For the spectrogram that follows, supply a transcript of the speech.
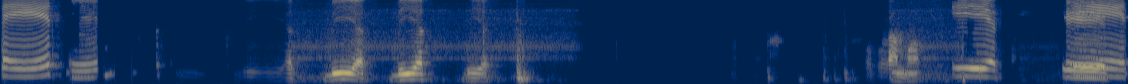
เป็นสิ่งจำนาไปแล้วนะไมตรีนี่นะใช่นะเจเจ็ดเจเจ็ดเจเจ็ดเจเจเจียดเจียดเจียดเด็กนะเตเตียดเตียดเตียเจ็ดดเจ็ดอ่าเดียดเดียดเดียดเดียดเป็นไม้อะเตียดเป็เตีดยดเป็ดเป็ดเป็ดเบียด เบียด เบียด เบียดพอลำเหรอเอียดเอีเอ็ยดด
